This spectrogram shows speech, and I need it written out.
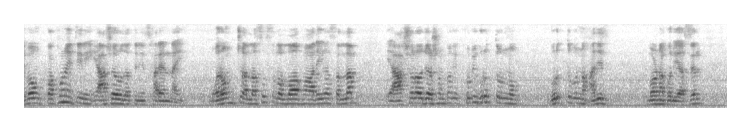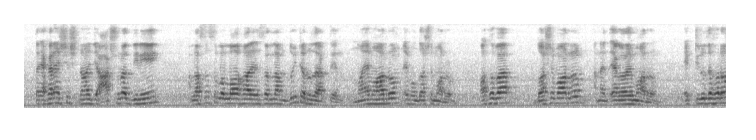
এবং কখনোই তিনি এই রোজা তিনি ছাড়েন নাই। বরঞ্চ আল্লাহ সাল্লাহ আলী আসাল্লাম এই আশর রোজা সম্পর্কে খুবই গুরুত্বপূর্ণ গুরুত্বপূর্ণ হাদিস বর্ণনা করিয়াছেন। তাই এখানে শেষ নয় যে আশুরার দিনে আল্লাহ সাল্লাহ আলাইসাল্লাম দুইটা রোজা রাখতেন, নয় মহরম এবং দশে মহরম। অথবা দশে মহরম আর এগারোই মহরম। একটি রোজা হলো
